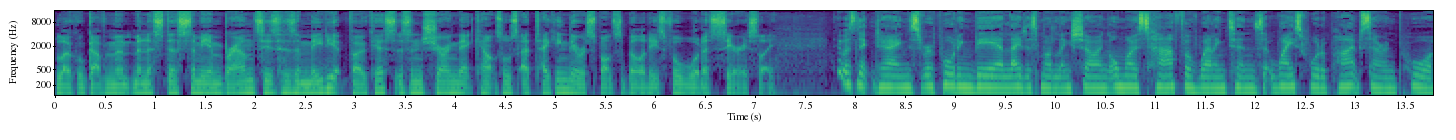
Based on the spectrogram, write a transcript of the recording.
Local Government Minister Simeon Brown says his immediate focus is ensuring that councils are taking their responsibilities for water seriously. That was Nick James reporting there Latest modelling showing almost half of Wellington's wastewater pipes are in poor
